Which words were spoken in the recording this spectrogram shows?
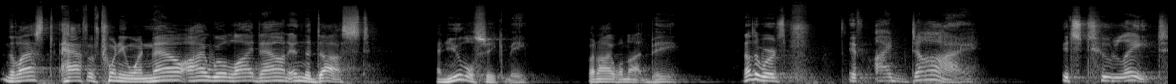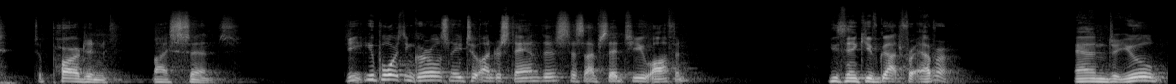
In the last half of 21, now I will lie down in the dust, and you will seek me, but I will not be. In other words, if I die, it's too late to pardon my sins. You boys and girls need to understand this, as I've said to you often. You think you've got forever, and you'll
